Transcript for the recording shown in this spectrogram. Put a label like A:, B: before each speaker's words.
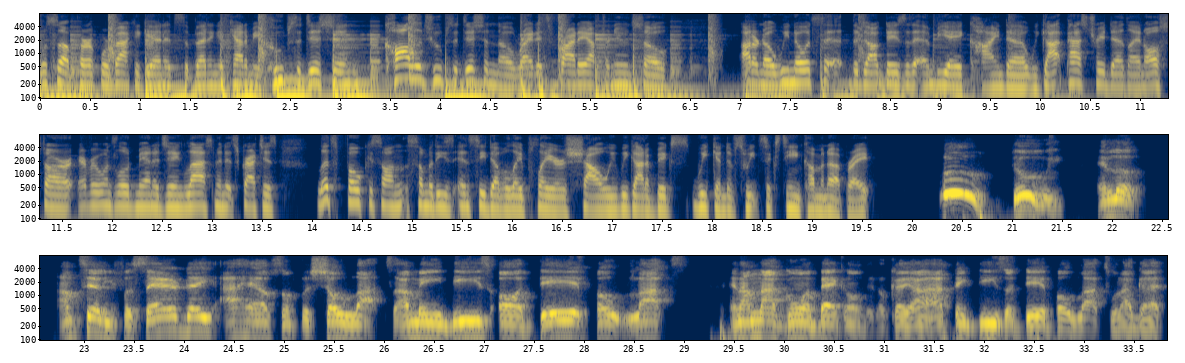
A: What's up, Perk? We're back again. It's the Betting Academy Hoops Edition, College Hoops Edition, though, right? It's Friday afternoon, so I don't know. We know it's the, the dog days of the NBA, kinda. We got past trade deadline, All Star. Everyone's load managing, last minute scratches. Let's focus on some of these NCAA players, shall we? We got a big weekend of Sweet 16 coming up, right?
B: Woo, do we? And look, I'm telling you, for Saturday, I have some for show locks. I mean, these are dead boat locks, and I'm not going back on it. Okay, I, I think these are dead boat locks. What I got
